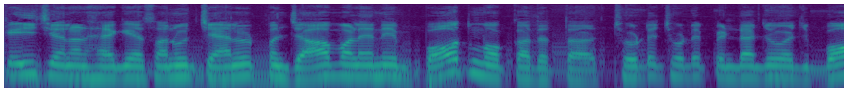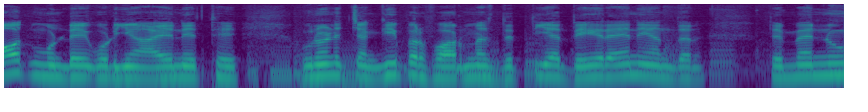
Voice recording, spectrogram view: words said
ਕਈ ਚੈਨਲ ਹੈਗੇ ਆ, ਸਾਨੂੰ ਚੈਨਲ ਪੰਜਾਬ ਵਾਲਿਆਂ ਨੇ ਬਹੁਤ ਮੌਕਾ ਦਿੱਤਾ। ਛੋਟੇ ਛੋਟੇ ਪਿੰਡਾਂ 'ਚੋਂ ਅੱਜ ਬਹੁਤ ਮੁੰਡੇ ਕੁੜੀਆਂ ਆਏ ਨੇ ਇੱਥੇ, ਉਹਨਾਂ ਨੇ ਚੰਗੀ ਪਰਫਾਰਮੈਂਸ ਦਿੱਤੀ ਆ, ਦੇ ਰਹੇ ਨੇ ਅੰਦਰ। ਤੇ ਮੈਨੂੰ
